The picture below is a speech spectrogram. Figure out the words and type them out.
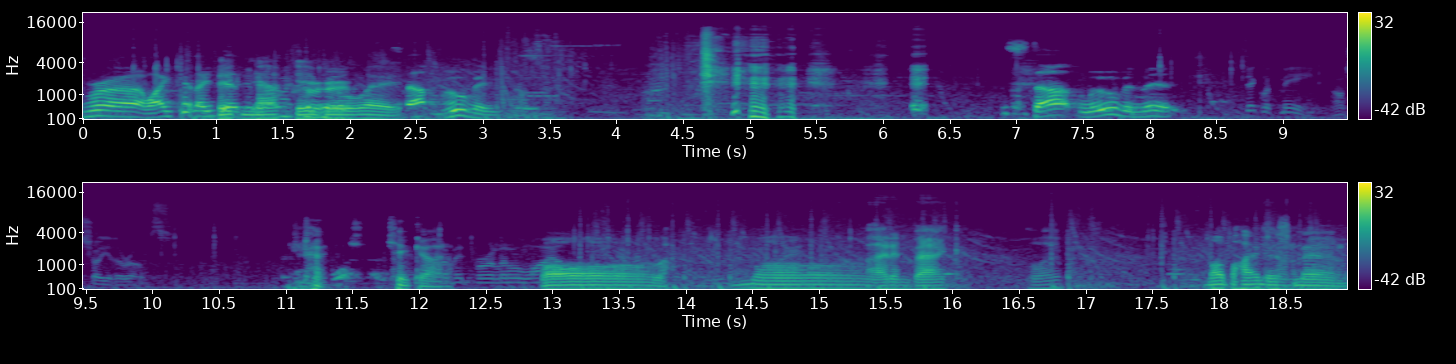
Bruh, why can't I get Big map gave over? you away. Stop moving. Stop moving, man. Stick with me. I'll show you the ropes. Kick out Out of him. it for a little while. Ball. Come on. Sliding back. Left. Not behind us, man.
